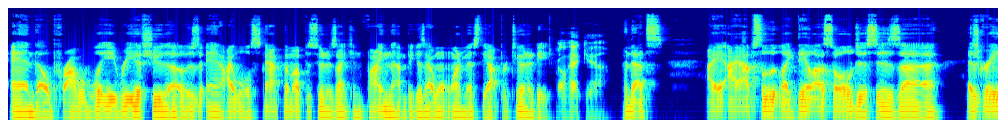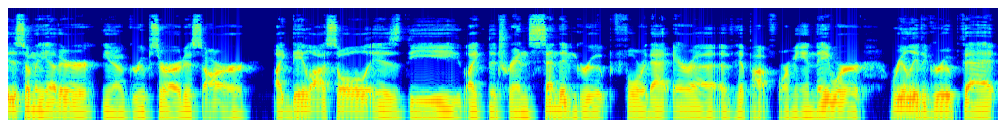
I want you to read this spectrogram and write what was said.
and they'll probably reissue those and I will snap them up as soon as I can find them because I won't want to miss the opportunity. Oh heck yeah. And that's, I, I absolutely like De La Soul just is, uh, as great as so many other, you know, groups or artists are. Like De La Soul is the, like the transcendent group for that era of hip hop for me. And they were really the group that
